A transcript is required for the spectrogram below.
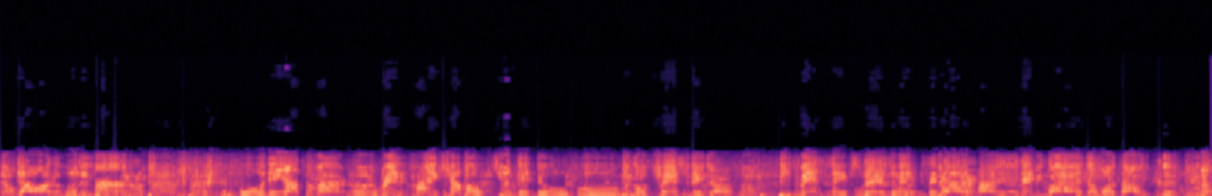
Know. y'all are the Bird. Fool, then y'all talking about, uh, Randy, man, Kelmo killed that dude, fool. We gonna smash in their jaw, fool. Smashing that, fool. Smashing new- Sit down. Hey, be quiet. No more talk. Good.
